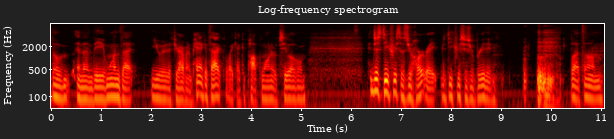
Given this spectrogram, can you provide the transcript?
the and then the ones that you if you're having a panic attack, like I could pop one or two of them. It just decreases your heart rate. It decreases your breathing. but um,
